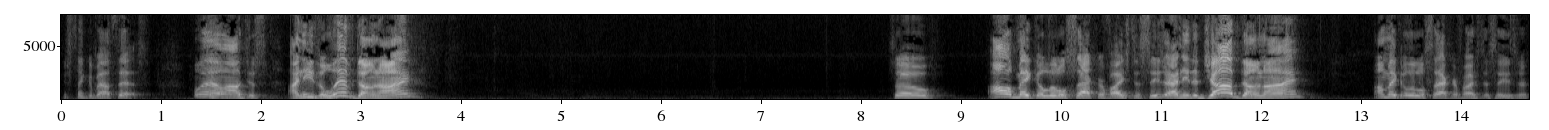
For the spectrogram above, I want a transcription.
just think about this. Well, I'll just, I need to live, don't I? So I'll make a little sacrifice to Caesar. I need a job, don't I? I'll make a little sacrifice to Caesar.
